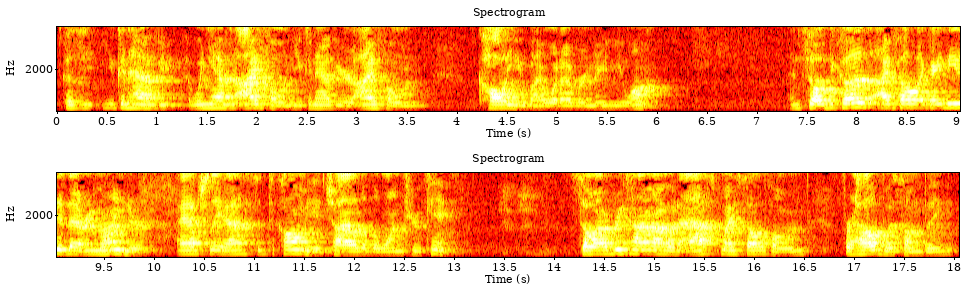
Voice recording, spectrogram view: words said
because you can have, when you have an iPhone, you can have your iPhone call you by whatever name you want. And so, because I felt like I needed that reminder, I actually asked it to call me a child of the one true king. So, every time I would ask my cell phone for help with something,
